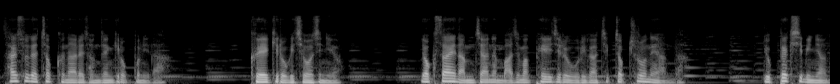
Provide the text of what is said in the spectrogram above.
살수대첩 그날의 전쟁 기록뿐이다. 그의 기록이 이유. 역사에 남지 않은 마지막 페이지를 우리가 직접 추론해야 한다. 612년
